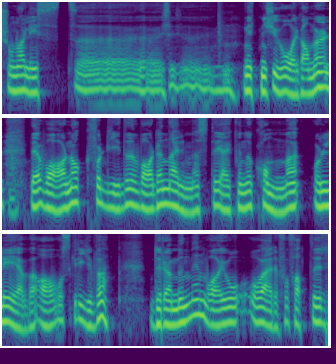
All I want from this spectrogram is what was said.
journalist øh, 19-20 år gammel. Det var nok fordi det var det nærmeste jeg kunne komme å leve av å skrive. Drømmen min var jo å være forfatter.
